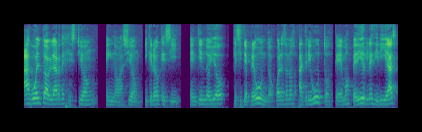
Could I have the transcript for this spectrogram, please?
Has vuelto a hablar de gestión e innovación y creo que sí, entiendo yo que si te pregunto cuáles son los atributos que debemos pedirles, dirías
